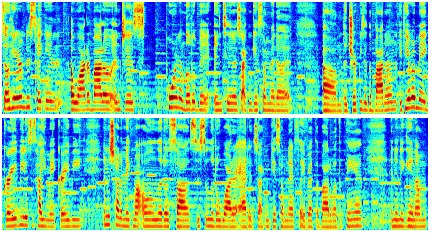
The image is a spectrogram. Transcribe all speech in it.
So here I'm just taking a water bottle and just pouring a little bit into there so I can get some of the um, the drippings at the bottom. If you ever made gravy, this is how you make gravy. I'm just trying to make my own little sauce, just a little water added so I can get some of that flavor at the bottom of the pan. And then again, I'm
